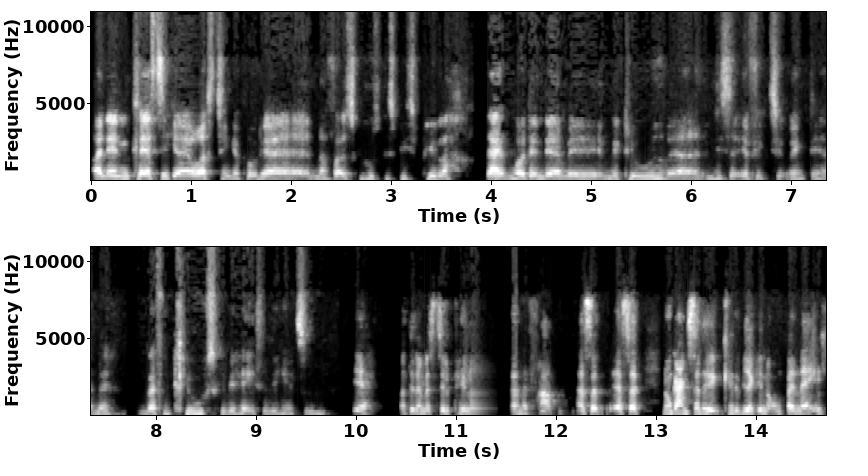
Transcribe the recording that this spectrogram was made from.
Og en anden klassiker, jeg også tænker på, det er, når folk skal huske at spise piller. Der må den der med, med klude være lige så effektiv. Ikke? Det her med, hvad for en klude skal vi have, så vi hele tiden. Ja, og det der med at stille pillerne frem. Altså, altså, nogle gange så det, kan det virke enormt banalt,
